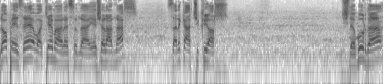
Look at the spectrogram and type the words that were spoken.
Lopez ile Vakeme arasında yaşananlar. Sarı kart çıkıyor. İşte burada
